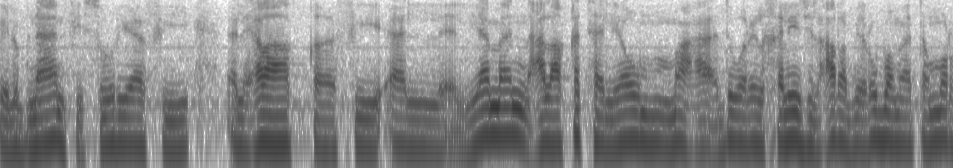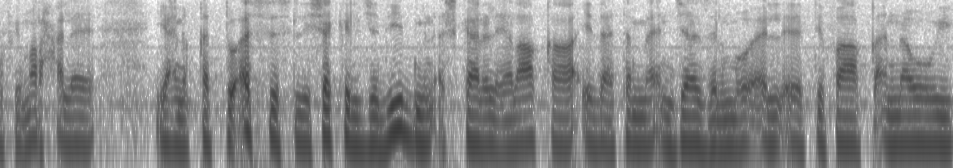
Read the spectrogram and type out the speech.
في لبنان في سوريا في العراق في اليمن. علاقتها اليوم مع دول الخليج العربي ربما تمر في مرحلة يعني قد تؤسس لشكل جديد من أشكال العلاقة إذا تم إنجاز الاتفاق النووي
